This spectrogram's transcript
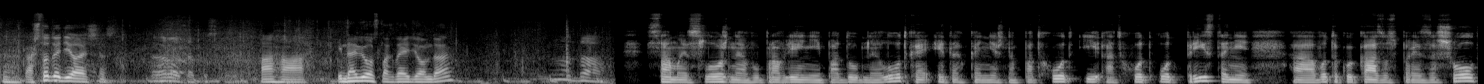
Так, а что ты делаешь сейчас? Рот опускаю. Ага. И на веслах дойдем, да? Ну да. Самое сложное в управлении подобной лодкой это, конечно, подход и отход от пристани. А, вот такой казус произошел.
